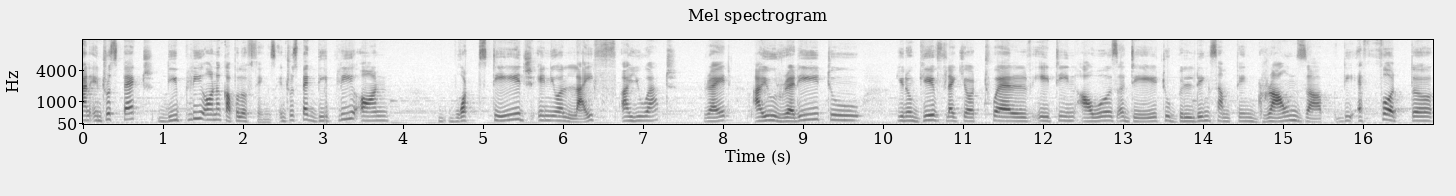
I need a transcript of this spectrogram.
and introspect deeply on a couple of things. Introspect deeply on what stage in your life are you at right? Are you ready to you know give like your 12 18 hours a day to building something grounds up the effort the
